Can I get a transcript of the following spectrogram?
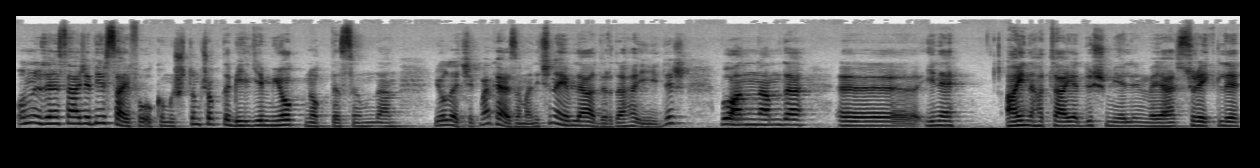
onun üzerine sadece bir sayfa okumuştum çok da bilgim yok noktasından yola çıkmak her zaman için evladır, daha iyidir. Bu anlamda ee, yine aynı hataya düşmeyelim veya sürekli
